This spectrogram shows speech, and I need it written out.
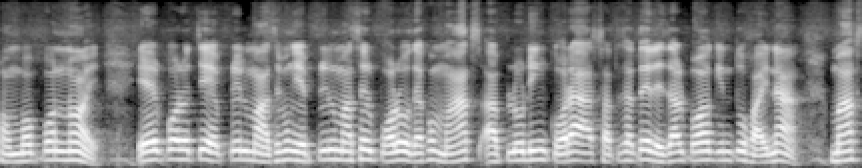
সম্ভবপর নয়। এরপর হচ্ছে এপ্রিল মাস এবং এপ্রিল মাসের পরও দেখো মার্কস আপলোডিং করার সাথে সাথে রেজাল্ট পাওয়া কিন্তু হয় না। মার্কস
